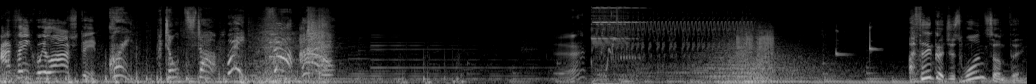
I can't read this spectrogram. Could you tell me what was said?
I think we lost him. Great, but don't stop. Wait, stop! Oh. I think I just won something.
